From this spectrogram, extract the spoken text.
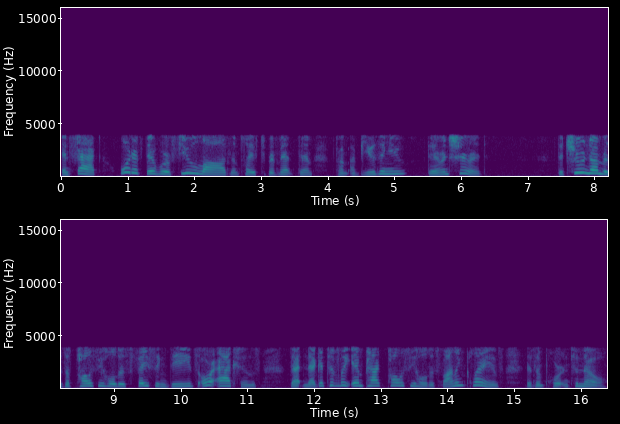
In fact, what if there were few laws in place to prevent them from abusing you, their insured? The true numbers of policyholders facing deeds or actions that negatively impact policyholders filing claims is important to know.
